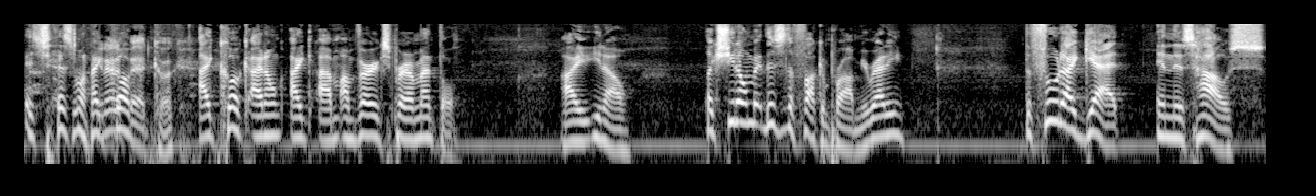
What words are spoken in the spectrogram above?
It's just when I You're not cook. a bad cook. I cook. I don't. I. I'm, I'm very experimental. I. You know, like she don't. This is the fucking problem. You ready? The food I get in this house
